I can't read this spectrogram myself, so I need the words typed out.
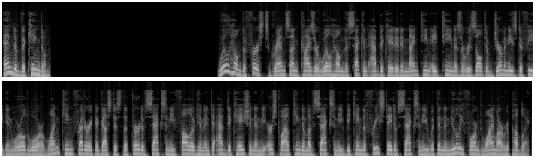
End of the kingdom Wilhelm I's grandson Kaiser Wilhelm II abdicated in 1918 as a result of Germany's defeat in World War I. King Frederick Augustus III of Saxony followed him into abdication and the erstwhile Kingdom of Saxony became the Free State of Saxony within the newly formed Weimar Republic.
